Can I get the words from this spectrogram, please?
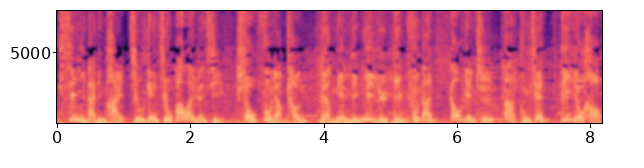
新一代凌派九点九八万元起，首付两成，两年零利率、零负担，高颜值、大空间、低油耗、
